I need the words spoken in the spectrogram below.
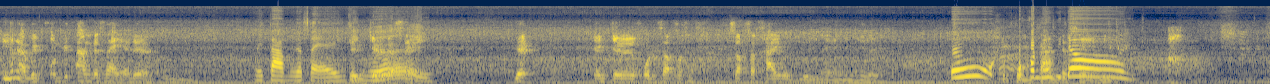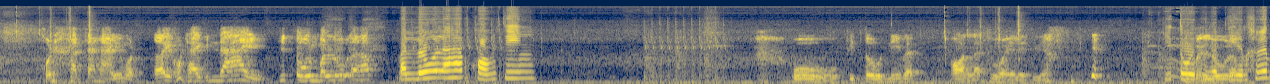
นี่ขนาดเป็นคนไม่ตามกระแสเนี่ยอืม ไม่ตามกระแสจริงๆเจเลอกระแส ยยังยังเจอคนซับซับสไครต์แบบรุนแรงอย่างนี้เลยโอ้ผมคนไทยตามพี่กระได้แสนี่ คนหัดจะหายไปหมด เอ้ย คนไทยบินได้พี่ตูนบรรลุแล้วครับ บรรลุแล้วครับของจริง โอ้พี่ตูนนี่แบบอ่อนละทวยเลยทีเดียว พี่ตูนบรถึรงลุกับแล้ว ยืนขึ้น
